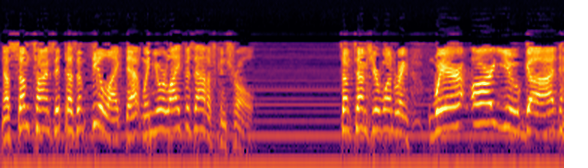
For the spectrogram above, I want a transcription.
Now, sometimes it doesn't feel like that when your life is out of control. Sometimes you're wondering, Where are you, God?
